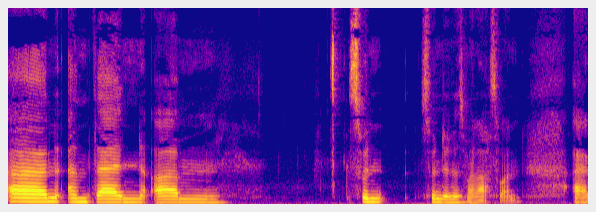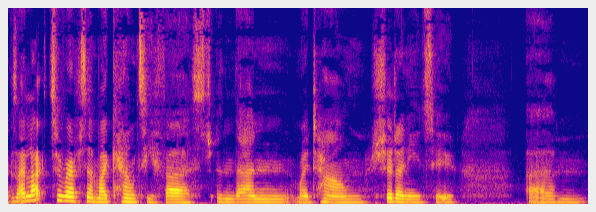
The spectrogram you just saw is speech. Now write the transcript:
and and then um, Swin- Swindon is my last one because uh, I like to represent my county first and then my town should I need to. Um,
